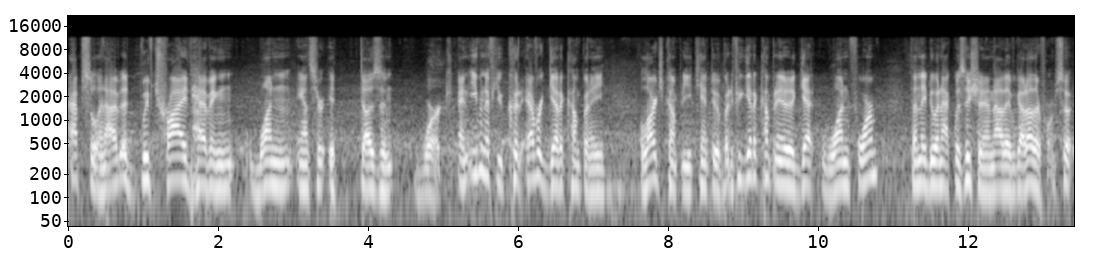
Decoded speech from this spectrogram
Absolutely, I, we've tried having one answer, it doesn't work. And even if you could ever get a company a large company, you can't do it, but if you get a company to get one form, then they do an acquisition and now they've got other forms. So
